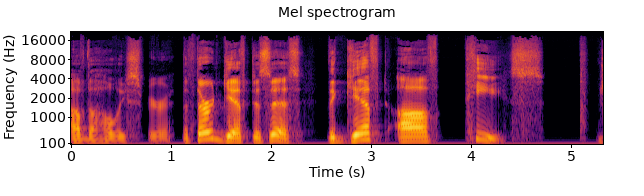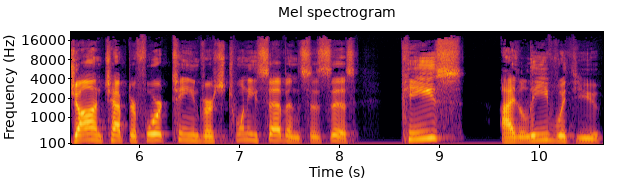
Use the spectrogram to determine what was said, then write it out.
of the Holy Spirit. The third gift is this the gift of peace. John chapter 14, verse 27 says this Peace I leave with you,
